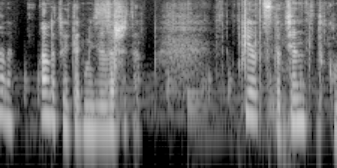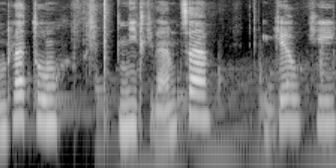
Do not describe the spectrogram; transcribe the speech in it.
ale, ale to i tak będzie zaszyte. Filc docięty do kompletu. Nitki DMC igiełki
